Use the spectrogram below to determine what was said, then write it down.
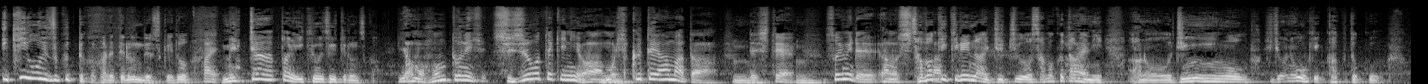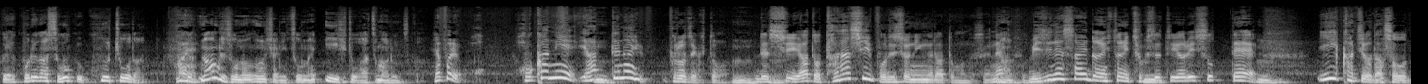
勢いづくって書かれてるんですけど、はい、めっちゃやっぱり勢いづいてるんですか？いやもう本当に市場的にはもう引く手あまたでして、うん。うん、そういう意味で、あのさばききれない受注をさばくために、はい、あの人員を非常に大きく獲得、これがすごく好調だ、はい、なんでその御社にそんないい人が集まるんですか？やっぱり他にやってないプロジェクトですし、あと正しいポジショニングだと思うんですよね、ビジネスサイドの人に直接寄り添って、いい価値を出そうっ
